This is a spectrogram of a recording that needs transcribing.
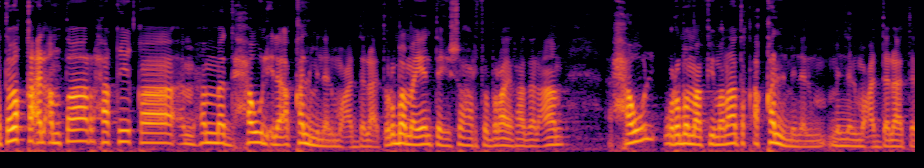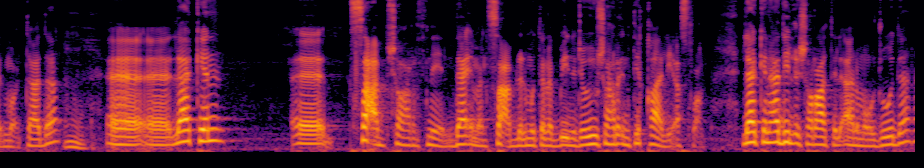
نتوقع الأمطار حقيقة محمد حول إلى أقل من المعدلات ربما ينتهي شهر فبراير هذا العام حول وربما في مناطق أقل من من المعدلات المعتادة. آه، آه، لكن آه، صعب شهر اثنين دائما صعب للمتنبئين الجويين شهر انتقالي أصلا. لكن هذه الإشارات الآن موجودة.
